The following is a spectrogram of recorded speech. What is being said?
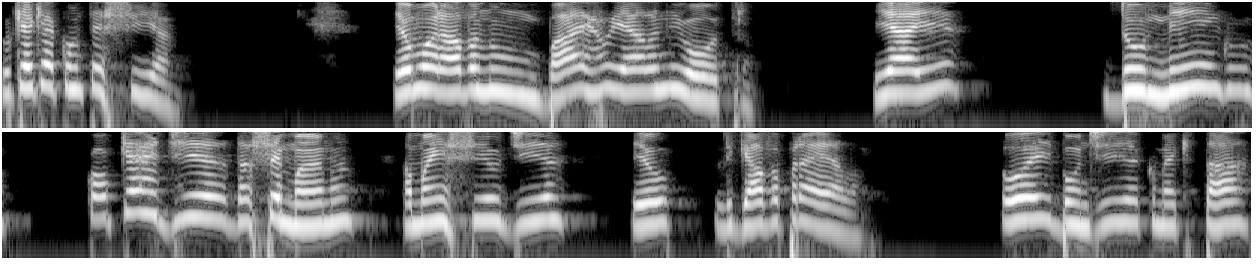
O que é que acontecia? Eu morava num bairro e ela em outro. E aí, domingo, qualquer dia da semana, amanhecia o dia, eu ligava para ela. Oi, bom dia, como é que tá?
